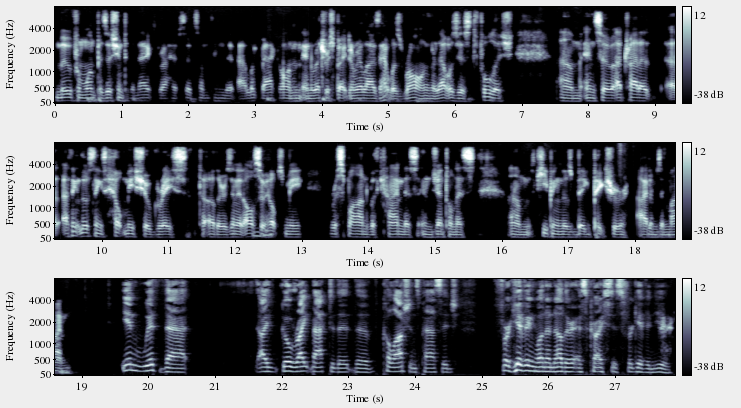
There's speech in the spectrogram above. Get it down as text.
moved from one position to the next, or I have said something that I look back on in retrospect and realize that was wrong or that was just foolish. Um, and so I try to, uh, I think those things help me show grace to others. And it also mm-hmm. helps me respond with kindness and gentleness, um, keeping those big picture items in mind. In with that, I go right back to the, the Colossians passage, forgiving one another as Christ has forgiven you.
